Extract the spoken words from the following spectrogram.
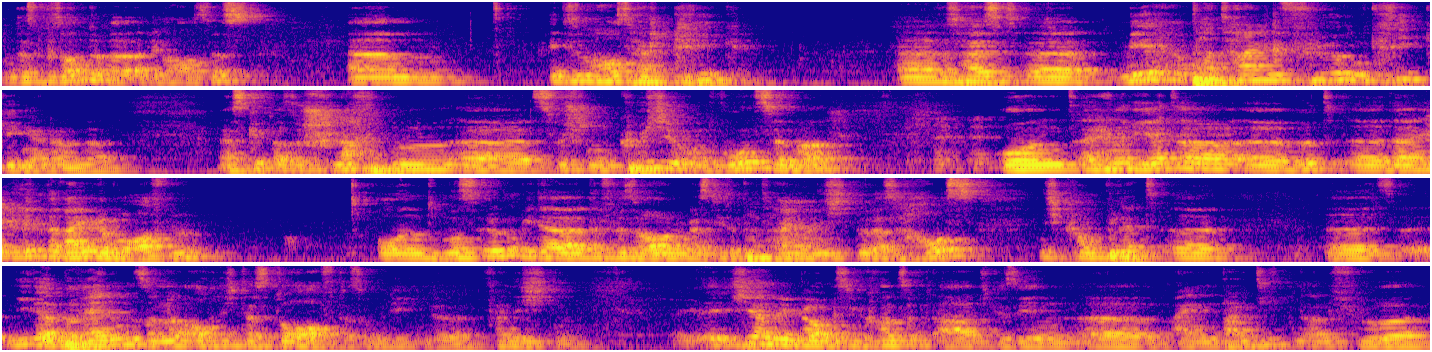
Und das Besondere an dem Haus ist, ähm, in diesem Haus herrscht Krieg. Äh, das heißt, äh, mehrere Parteien führen Krieg gegeneinander. Es gibt also Schlachten äh, zwischen Küche und Wohnzimmer. Und Henrietta wird da mitten reingeworfen und muss irgendwie da, dafür sorgen, dass diese Parteien nicht nur das Haus nicht komplett äh, äh, niederbrennen, sondern auch nicht das Dorf, das umliegende, vernichten. Hier haben wir, glaube ich, ein bisschen Concept Art. Wir sehen äh, einen Banditenanführer,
